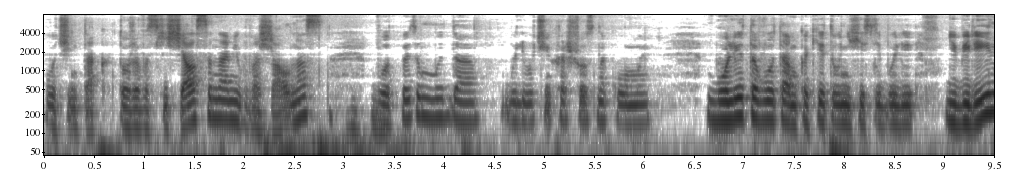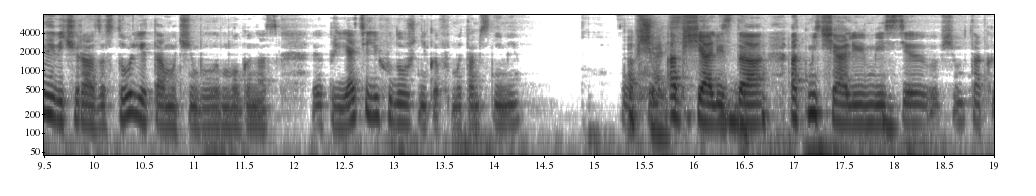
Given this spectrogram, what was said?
очень так тоже восхищался нами, уважал нас. Вот, поэтому мы, да, были очень хорошо знакомы. Более того, там какие-то у них, если были юбилейные вечера, застолья, там очень было много нас э, приятелей художников, мы там с ними Общались. Общались, да, отмечали вместе. В общем, так,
